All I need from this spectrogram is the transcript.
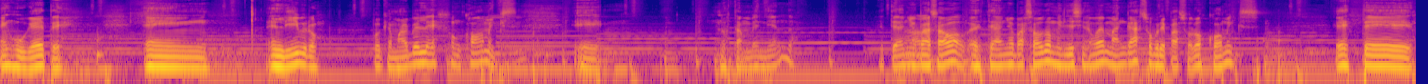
en juguetes, en, en libros, porque Marvel es- son cómics, eh, no están vendiendo. Este año Ah. pasado, este año pasado, 2019, manga sobrepasó los cómics. Este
